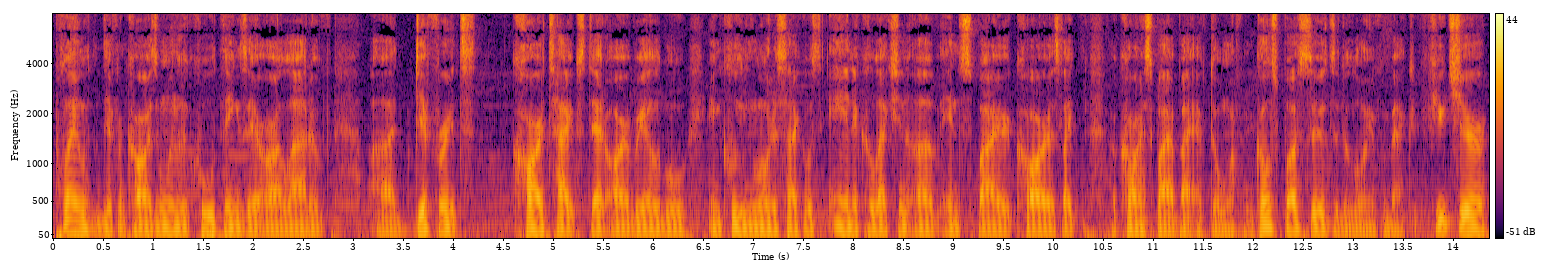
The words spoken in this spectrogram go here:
playing with the different cars. And one of the cool things there are a lot of uh, different car types that are available, including motorcycles and a collection of inspired cars, like a car inspired by Ecto 1 from Ghostbusters, the DeLorean from Back to the Future,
